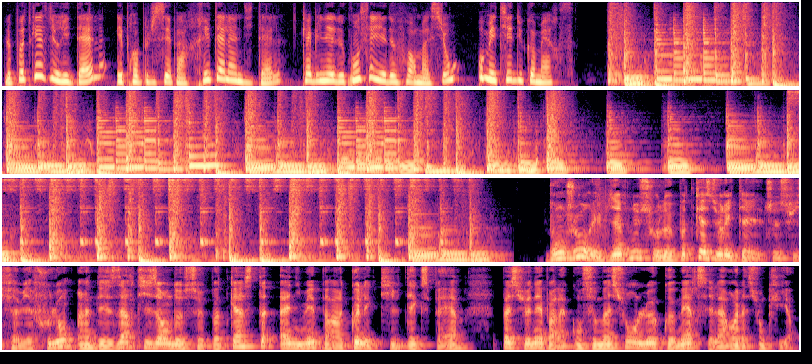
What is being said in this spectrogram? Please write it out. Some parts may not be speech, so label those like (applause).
Le podcast du Retail est propulsé par Retail Inditel, cabinet de conseil et de formation au métier du commerce. Bienvenue sur le podcast du Retail. Je suis Fabien Foulon, un des artisans de ce podcast animé par un collectif d'experts passionnés par la consommation, le commerce et la relation client.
